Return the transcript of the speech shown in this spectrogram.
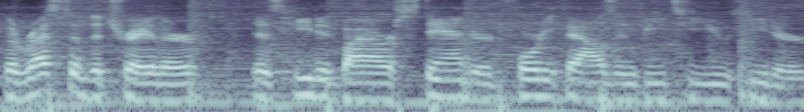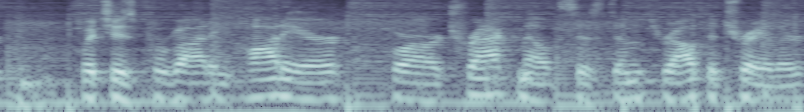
The rest of the trailer is heated by our standard 40,000 BTU heater, which is providing hot air for our track melt system throughout the trailer.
